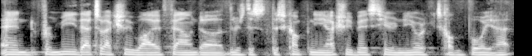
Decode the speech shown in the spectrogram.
And for me, that's actually why I found uh, there's this this company actually based here in New York. It's called Voyat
